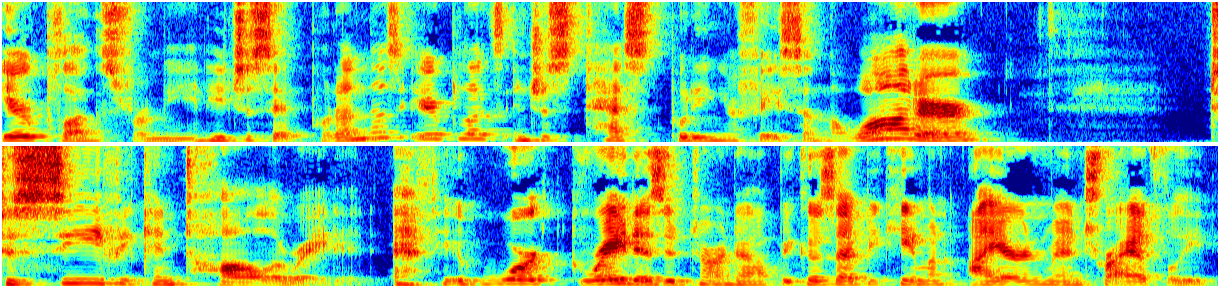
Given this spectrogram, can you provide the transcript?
earplugs for me. And he just said, put on those earplugs and just test putting your face in the water to see if you can tolerate it. And it worked great as it turned out because I became an Ironman triathlete.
